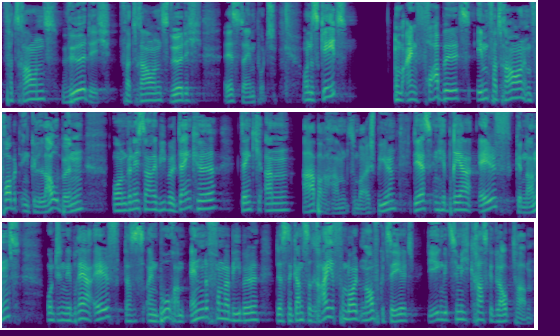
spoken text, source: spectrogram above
vertrauenswürdig. Vertrauenswürdig ist der Input. Und es geht um ein Vorbild im Vertrauen, im Vorbild im Glauben. Und wenn ich so an die Bibel denke, denke ich an Abraham zum Beispiel. Der ist in Hebräer 11 genannt. Und in Hebräer 11, das ist ein Buch am Ende von der Bibel, da ist eine ganze Reihe von Leuten aufgezählt, die irgendwie ziemlich krass geglaubt haben.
